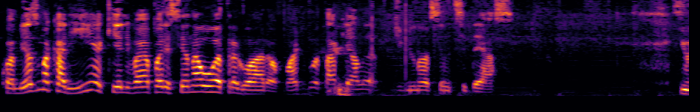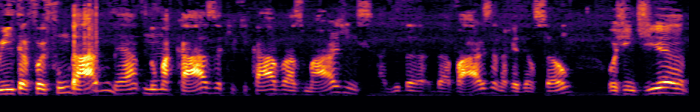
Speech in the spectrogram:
com a mesma carinha que ele vai aparecer na outra agora. Ó. Pode botar aquela de 1910. E o Inter foi fundado né, numa casa que ficava às margens ali da, da Várzea, na Redenção. Hoje em dia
